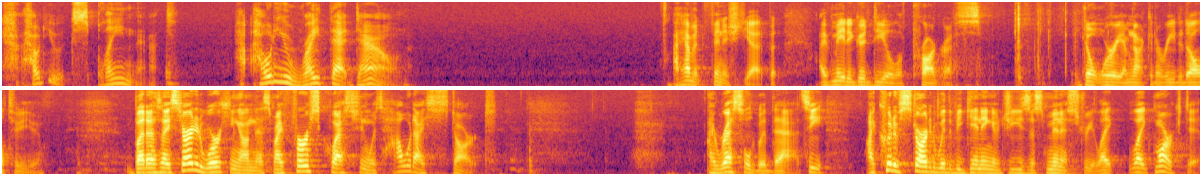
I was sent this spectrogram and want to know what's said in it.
How do you explain that? How do you write that down? I haven't finished yet, but I've made a good deal of progress. Don't worry, I'm not going to read it all to you. But as I started working on this, my first question was how would I start? I wrestled with that. See, I could have started with the beginning of Jesus' ministry, like, like Mark did.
